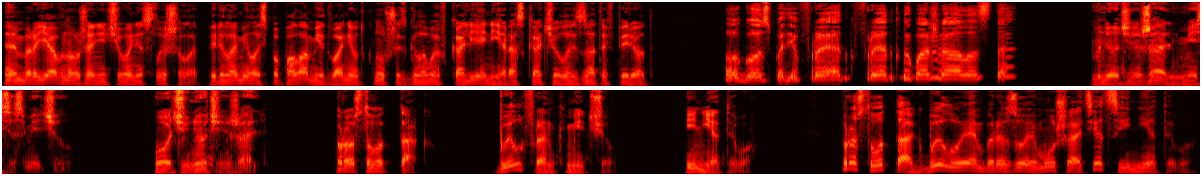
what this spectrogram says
Эмбер явно уже ничего не слышала, переломилась пополам, едва не уткнувшись головой в колени и раскачивалась зад и вперед. «О, Господи, Фрэнк, Фрэнк, ну, пожалуйста!» «Мне очень жаль, миссис Митчелл. Очень-очень жаль». Просто вот так. Был Фрэнк Митчелл, и нет его. Просто вот так. Был у Эмбер и Зои муж и отец, и нет его.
